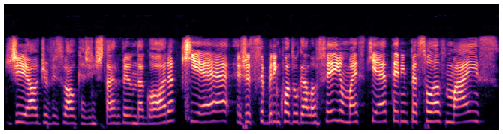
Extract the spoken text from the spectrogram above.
de audiovisual que a gente está vendo agora, que é, você brincou do galã feio, mas que é terem pessoas mais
